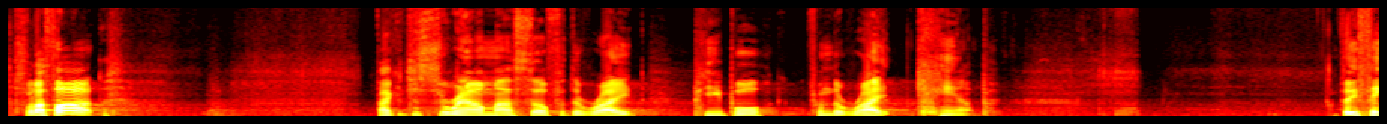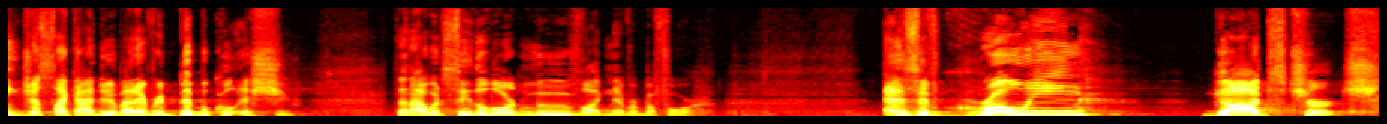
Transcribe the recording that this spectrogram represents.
That's what I thought. If I could just surround myself with the right people from the right camp, if they think just like I do about every biblical issue, then I would see the Lord move like never before. As if growing God's church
